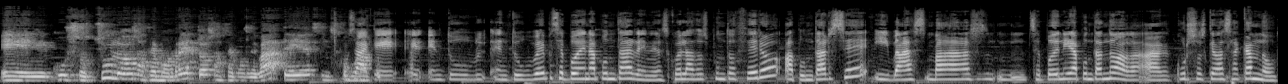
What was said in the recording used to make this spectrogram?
eh, cursos chulos, hacemos retos, hacemos debates. Y es O sea una- que en tu, en tu web se pueden apuntar en Escuela 2.0, apuntarse y vas, vas, se pueden ir apuntando a, a cursos que vas sacando.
